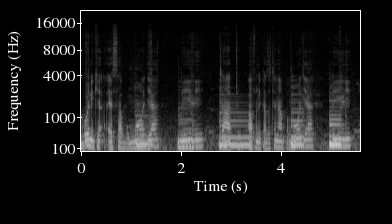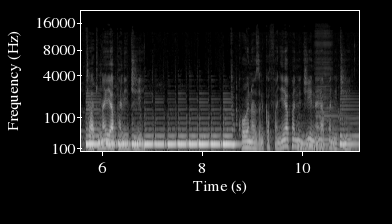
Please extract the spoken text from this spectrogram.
Kwa hiyo nikihesabu moja, mbili, tatu, alafu nikaanza tena hapa moja, mbili, tatu, na hii hapa ni G. Kwa hiyo naweza nikafanya hapa ni G na hapa ni G.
